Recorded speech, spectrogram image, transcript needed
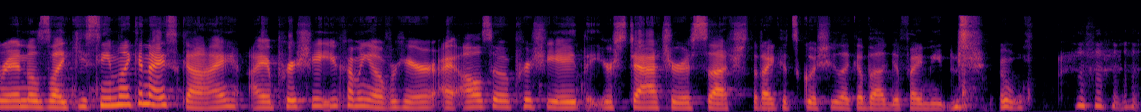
Randall's like, You seem like a nice guy. I appreciate you coming over here. I also appreciate that your stature is such that I could squish you like a bug if I needed to.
